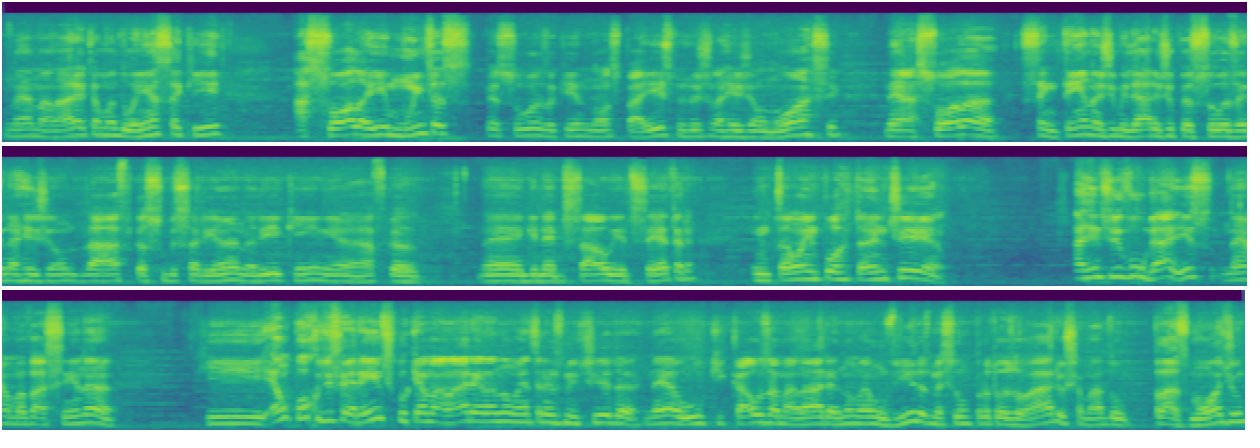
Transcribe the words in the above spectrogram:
né, malária que é uma doença que assola aí muitas pessoas aqui no nosso país, principalmente na região norte, né, assola centenas de milhares de pessoas aí na região da África subsaariana ali, Quênia, África, né, Guiné-Bissau e etc. Então é importante a gente divulgar isso, né? Uma vacina que é um pouco diferente porque a malária ela não é transmitida, né? O que causa a malária não é um vírus, mas é um protozoário chamado plasmodium,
